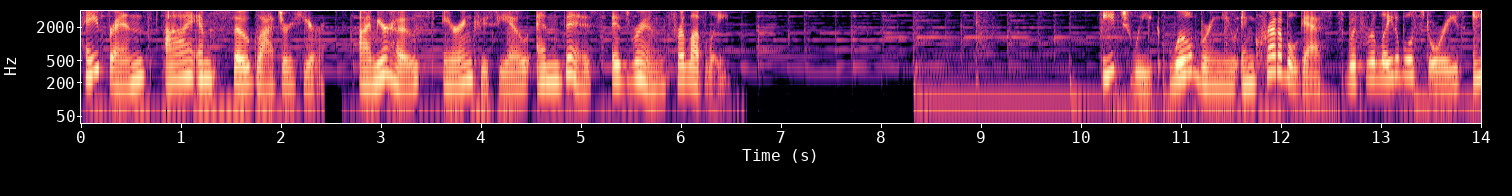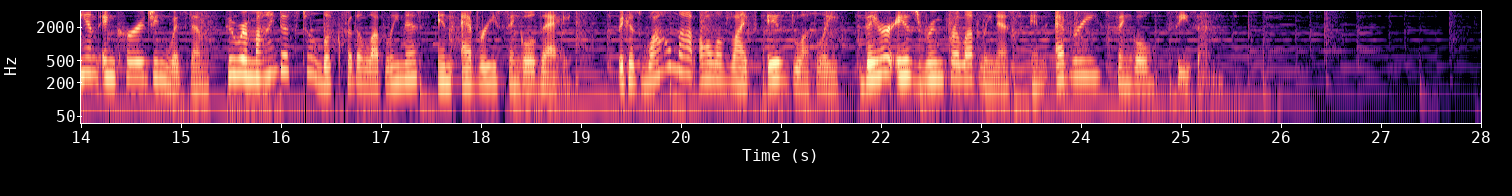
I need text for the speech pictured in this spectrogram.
Hey, friends, I am so glad you're here. I'm your host, Erin Cuccio, and this is Room for Lovely. Each week, we'll bring you incredible guests with relatable stories and encouraging wisdom who remind us to look for the loveliness in every single day. Because while not all of life is lovely, there is room for loveliness in every single season.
